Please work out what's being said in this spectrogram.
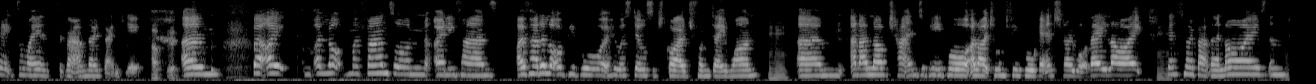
pics on my Instagram. No, thank you. Um, but I a lot my fans on OnlyFans. I've had a lot of people who are still subscribed from day one. Mhm. Um, and I love chatting to people. I like talking to people, getting to know what they like, Mhm. getting to know about their lives. And Mhm.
